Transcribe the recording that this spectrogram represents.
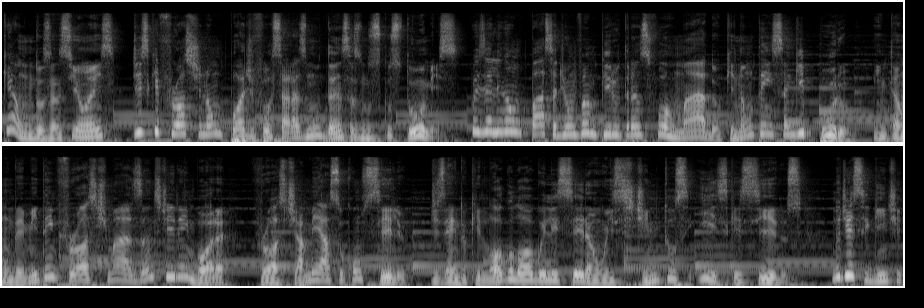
que é um dos anciões, diz que Frost não pode forçar as mudanças nos costumes, pois ele não passa de um vampiro transformado que não tem sangue puro. Então demitem Frost, mas antes de ir embora, Frost ameaça o conselho, dizendo que logo logo eles serão extintos e esquecidos. No dia seguinte,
